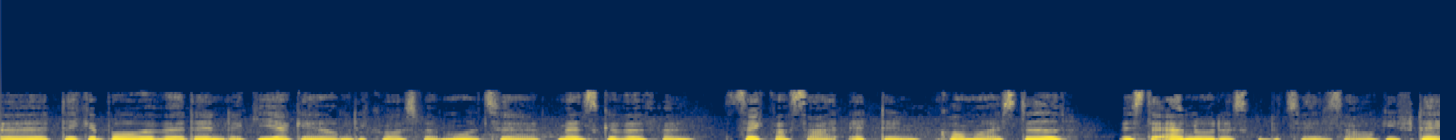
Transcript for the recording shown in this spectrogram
Øh, det kan både være den, der giver gaven, det kan også være modtager. Man skal i hvert fald sikre sig, at den kommer afsted, hvis der er noget, der skal betales afgift af.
